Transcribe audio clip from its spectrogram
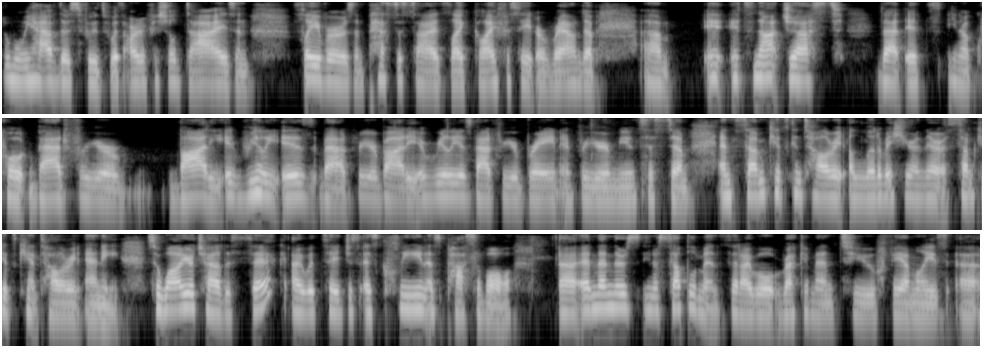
when we have those foods with artificial dyes and flavors and pesticides like glyphosate or Roundup, um, it, it's not just that it's you know quote bad for your body. It really is bad for your body. It really is bad for your brain and for your immune system. And some kids can tolerate a little bit here and there. Some kids can't tolerate any. So while your child is sick i would say just as clean as possible uh, and then there's you know supplements that I will recommend to families uh,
